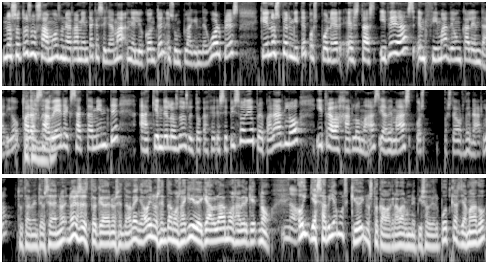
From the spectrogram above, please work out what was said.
nosotros usamos una herramienta que se llama Nelio Content, es un plugin de WordPress que nos permite pues, poner estas ideas encima de un calendario para Totalmente. saber exactamente a quién de los dos le toca hacer ese episodio, prepararlo y trabajarlo más y además pues, pues de ordenarlo. Totalmente, o sea, no, no es esto que nos sentamos, venga, hoy nos sentamos aquí, de qué hablamos, a ver qué... No, No. hoy ya sabíamos que hoy nos tocaba grabar un episodio del podcast llamado,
